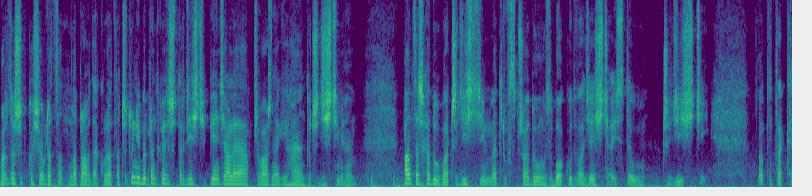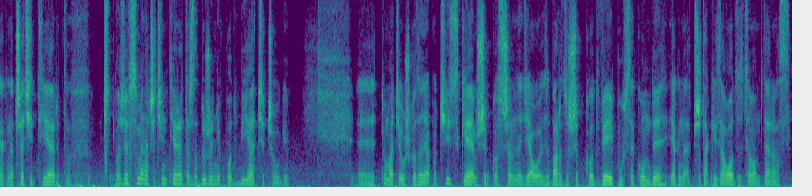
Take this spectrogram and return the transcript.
Bardzo szybko się obraca, to naprawdę akurat. Znaczy tu niby prędkość jest 45, ale ja przeważnie jak jechałem to 30 miałem. Pancerz Haduba 30 metrów z przodu, z boku 20 i z tyłu 30. No to tak jak na trzeci tier to... No że w sumie na trzecim tierze też za dużo nie podbijacie czołgiem. E, Tu macie uszkodzenia pociskiem, szybko strzelne działo jest bardzo szybko, 2,5 sekundy, jak na, przy takiej załodze co mam teraz.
